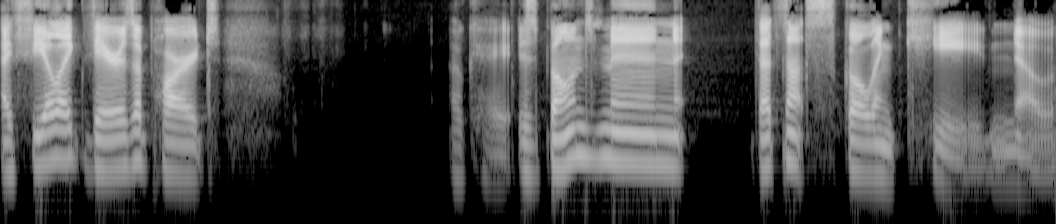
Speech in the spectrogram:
I feel like there is a part. Okay, is Bonesman? That's not Skull and Key. No,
